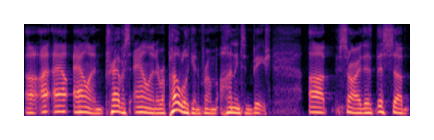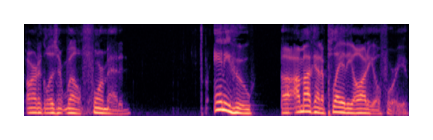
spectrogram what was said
Uh, Allen, Travis Allen, a Republican from Huntington Beach. Uh, sorry, this uh, article isn't well formatted. Anywho, uh, I'm not going to play the audio for you.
